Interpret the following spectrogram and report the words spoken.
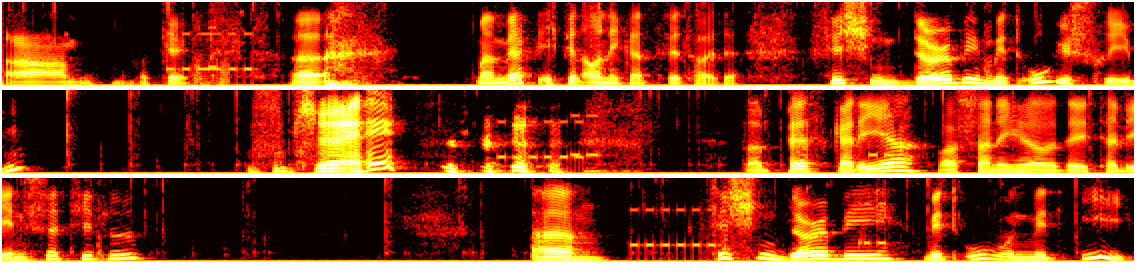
Ähm, okay. Äh, man merkt, ich bin auch nicht ganz fit heute. Fishing Derby mit U geschrieben. Okay. Dann Pescaria, wahrscheinlich der italienische Titel. Ähm, Fishing Derby mit U und mit I.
